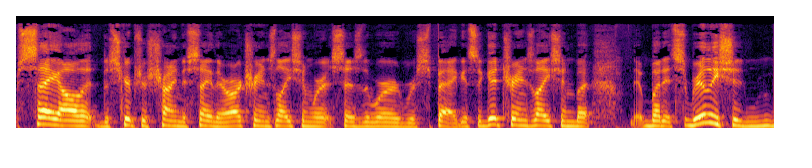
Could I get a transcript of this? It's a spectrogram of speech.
say all that the scripture is trying to say. There are translation where it says the word respect. It's a good translation, but but it really should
